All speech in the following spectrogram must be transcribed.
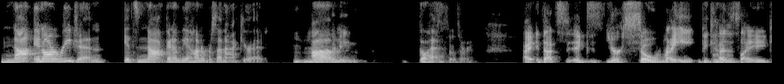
not in our region, it's not going to be 100% accurate. Mm-hmm. Um, I mean, go ahead. So sorry. I that's you're so right because mm-hmm. like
